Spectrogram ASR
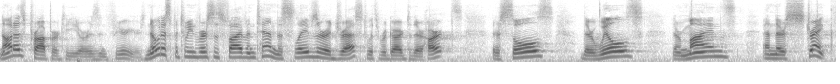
not as property or as inferiors. Notice between verses 5 and 10, the slaves are addressed with regard to their hearts, their souls, their wills, their minds, and their strength.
